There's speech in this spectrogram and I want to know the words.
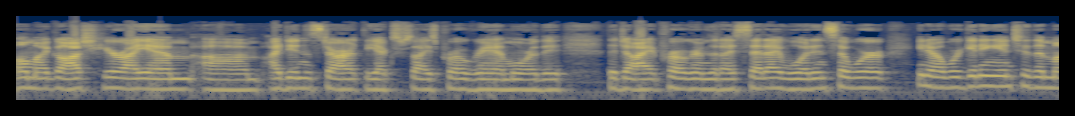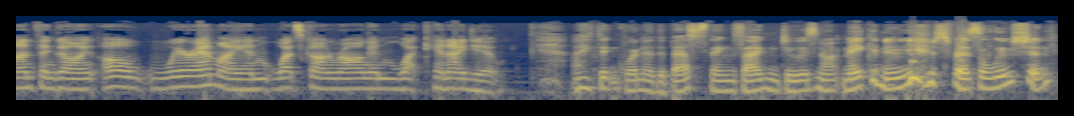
oh my gosh, here I am. Um, I didn't start the exercise program or the, the diet program that I said I would. And so we're, you know, we're getting into the month and going, oh, where am I and what's gone wrong and what can I do? I think one of the best things I can do is not make a New Year's resolution.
